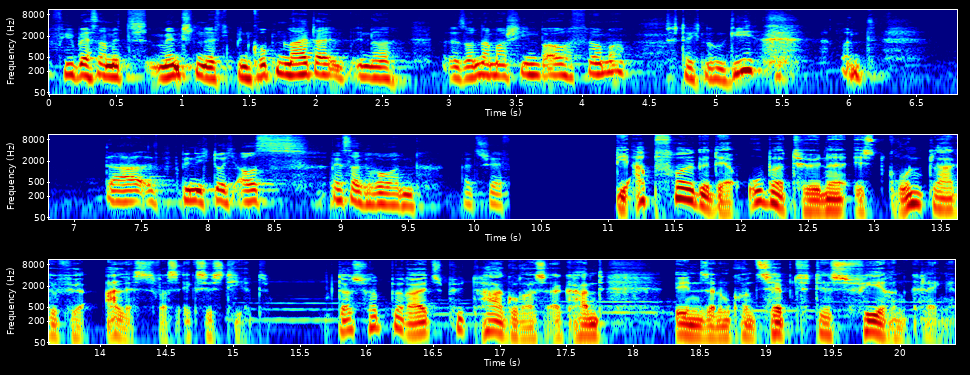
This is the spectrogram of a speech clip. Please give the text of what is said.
viel besser mit Menschen, ich bin Gruppenleiter in einer Sondermaschinenbaufirma, Technologie. Und da bin ich durchaus besser geworden als Chef. Die Abfolge der Obertöne ist Grundlage für alles, was existiert. Das hat bereits Pythagoras erkannt in seinem Konzept der Sphärenklänge.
